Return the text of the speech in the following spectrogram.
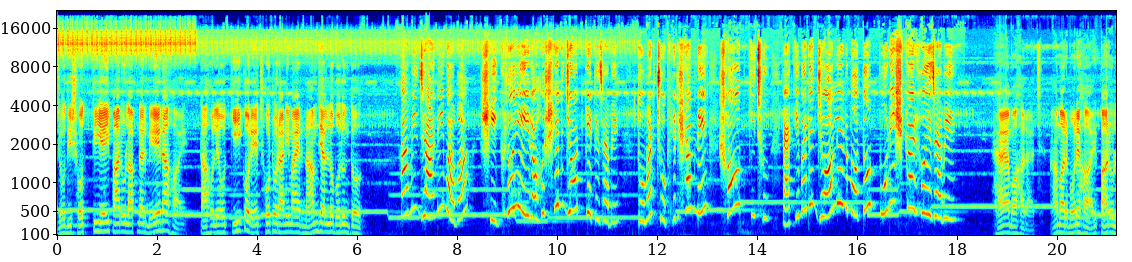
যদি সত্যি এই পারুল আপনার মেয়ে না হয় তাহলে ও কি করে ছোট রানীমায়ের নাম জানলো বলুন তো? আমি জানি বাবা শীঘ্রই এই রহস্যের জট কেটে যাবে। তোমার চোখের সামনে সব কিছু একেবারে জলের মতো পরিষ্কার হয়ে যাবে। হ্যাঁ মহারাজ আমার মনে হয় পারুল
